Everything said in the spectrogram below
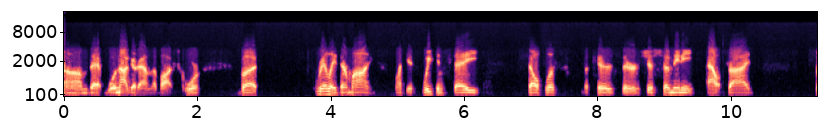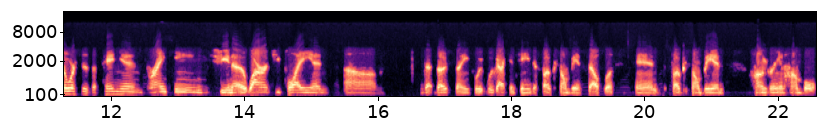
um, that will not go down in the box score. But really, their minds. Like if we can stay selfless because there's just so many outside sources, opinions, rankings. You know, why aren't you playing? Um, th- those things. We, we've got to continue to focus on being selfless and focus on being hungry and humble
